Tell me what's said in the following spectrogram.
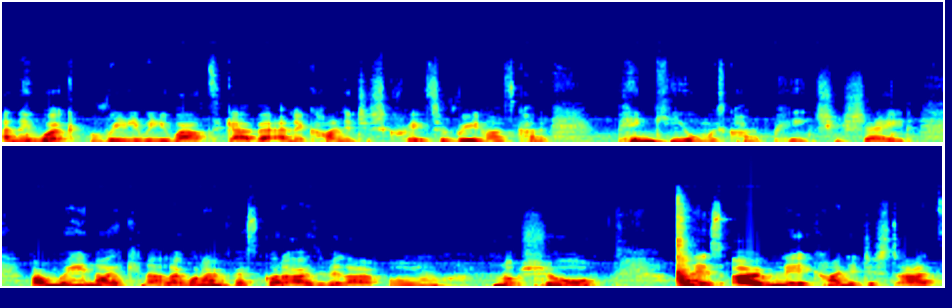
And they work really, really well together. And it kind of just creates a really nice kind of pinky, almost kind of peachy shade. But I'm really liking that. Like when I first got it, I was a bit like, oh, not sure on its own it kind of just adds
